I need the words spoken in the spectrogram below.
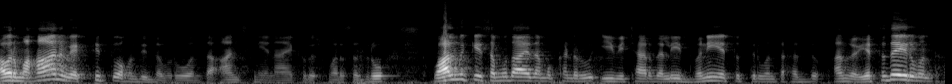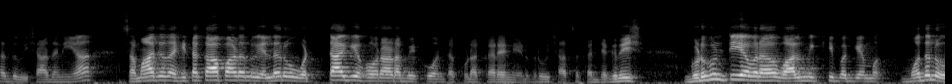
ಅವರು ಮಹಾನ್ ವ್ಯಕ್ತಿತ್ವ ಹೊಂದಿದ್ದವರು ಅಂತ ಆಂಜನೇಯ ನಾಯಕರು ಸ್ಮರಿಸಿದ್ರು. ವಾಲ್ಮೀಕಿ ಸಮುದಾಯದ ಮುಖಂಡರು ಈ ವಿಚಾರದಲ್ಲಿ ಧ್ವನಿ ಎತ್ತುತ್ತಿರುವಂತಹದ್ದು, ಅಂದ್ರೆ ಎತ್ತದೇ ಇರುವಂತಹದ್ದು ವಿಷಾದನೀಯ. ಸಮಾಜದ ಹಿತ ಕಾಪಾಡಲು ಎಲ್ಲರೂ ಒಟ್ಟಾಗಿ ಹೋರಾಡಬೇಕು ಅಂತ ಕೂಡ ಕರೆ ನೀಡಿದ್ರು ಶಾಸಕ ಜಗದೀಶ್ ಗುಡುಗುಂಟಿ ಅವರ ವಾಲ್ಮೀಕಿ ಬಗ್ಗೆ ಮೊದಲು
